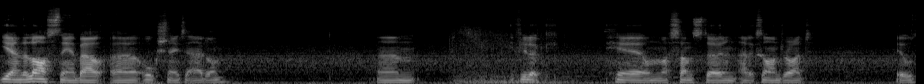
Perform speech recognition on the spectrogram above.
yeah, and the last thing about uh, Auctionator add-on, um, if you look here on my Sunstone Alexandrite, it will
